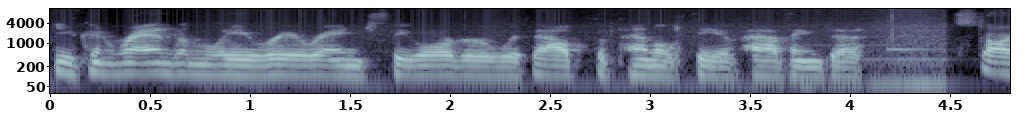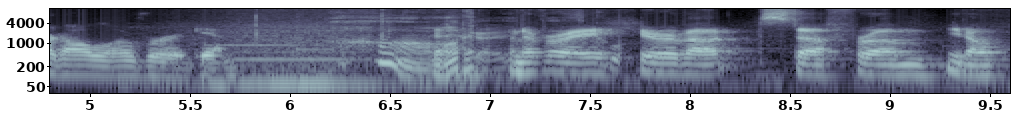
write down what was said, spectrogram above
you can randomly rearrange the order without the penalty of having to start all over again. Oh, okay. Whenever I hear about stuff from, you know,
